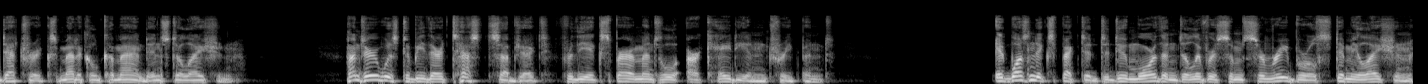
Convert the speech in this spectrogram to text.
Detrick's Medical Command installation. Hunter was to be their test subject for the experimental Arcadian treatment. It wasn't expected to do more than deliver some cerebral stimulation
